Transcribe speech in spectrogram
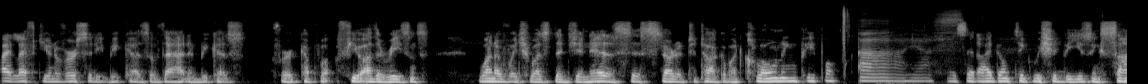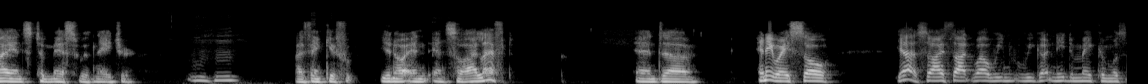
I left university because of that, and because for a couple, a few other reasons. One of which was the geneticists started to talk about cloning people. Ah, yes. I said, I don't think we should be using science to mess with nature. Mm-hmm. I think if you know, and and so I left. And uh, anyway, so yeah, so I thought, well, we we got, need to make them with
